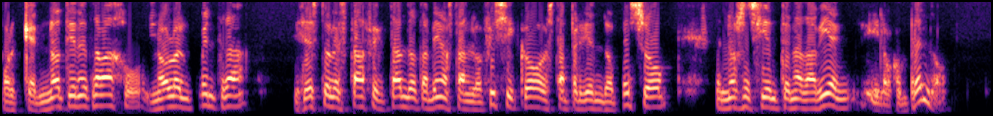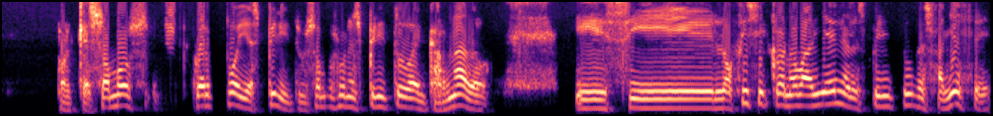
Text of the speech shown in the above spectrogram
porque no tiene trabajo, no lo encuentra. Dice, esto le está afectando también hasta en lo físico, está perdiendo peso, no se siente nada bien, y lo comprendo, porque somos cuerpo y espíritu, somos un espíritu encarnado. Y si lo físico no va bien, el espíritu desfallece.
